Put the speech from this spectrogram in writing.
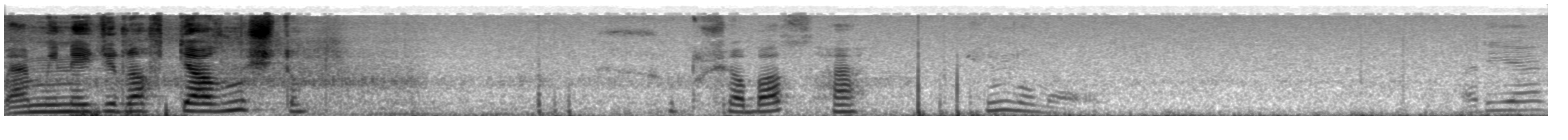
ben mine giraf yazmıştım. Şu tuşa bas. Ha. Şimdi mi? Hadi gel.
